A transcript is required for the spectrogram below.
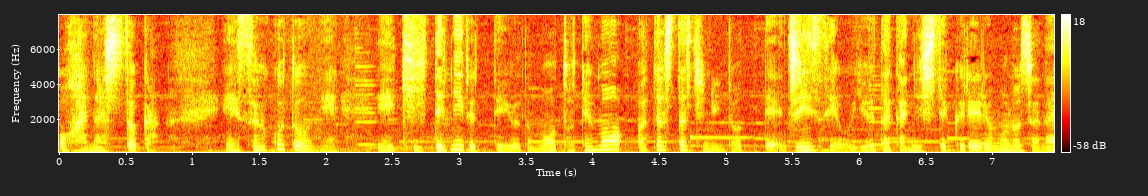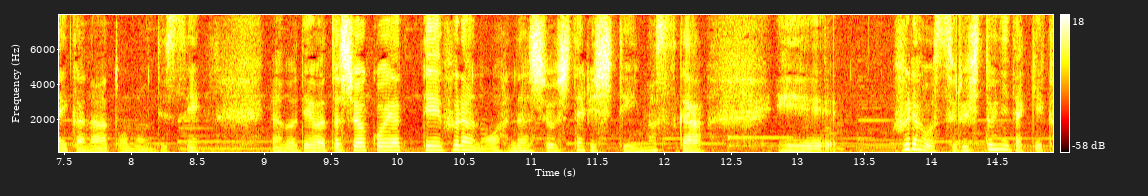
お話とか、えー、そういうことをね、えー、聞いてみるっていうのもとても私たちにとって人生を豊かにしてくれるものじゃないかなと思うんですね。なので私はこうやってフラのお話をしたりしていますが、えー、フラをする人にだけ語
